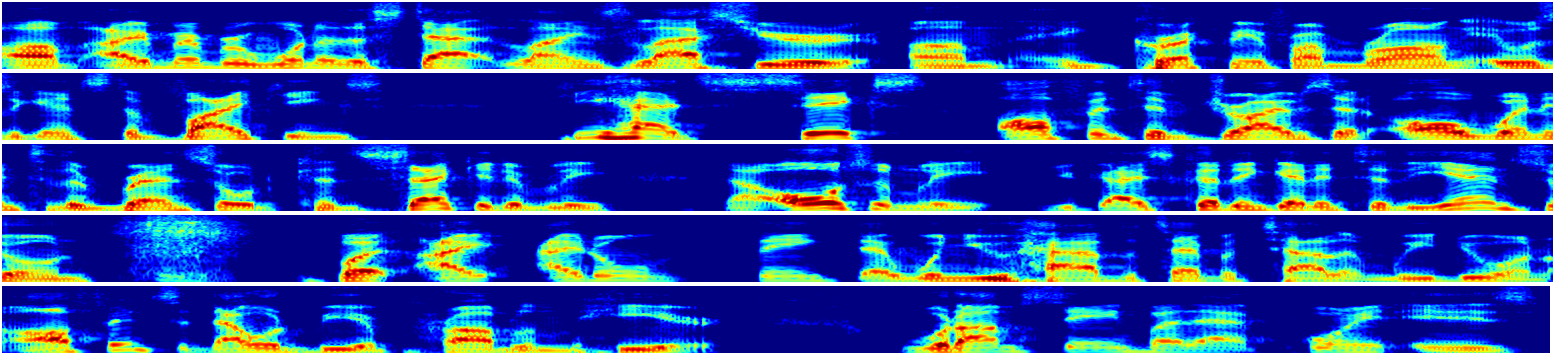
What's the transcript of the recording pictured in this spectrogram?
Um, I remember one of the stat lines last year, um, and correct me if I'm wrong, it was against the Vikings. He had six offensive drives that all went into the red zone consecutively. Now, ultimately, you guys couldn't get into the end zone, but I, I don't think that when you have the type of talent we do on offense, that, would be a problem here. What I'm saying by that point is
